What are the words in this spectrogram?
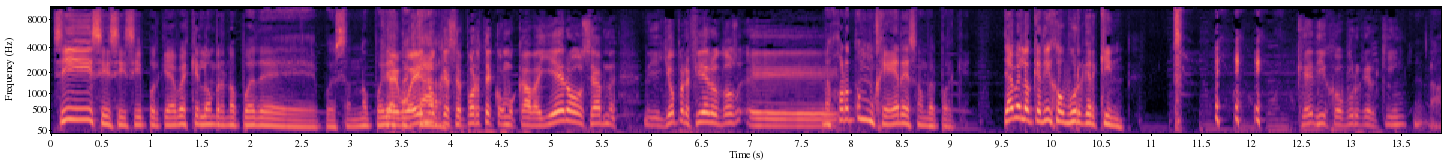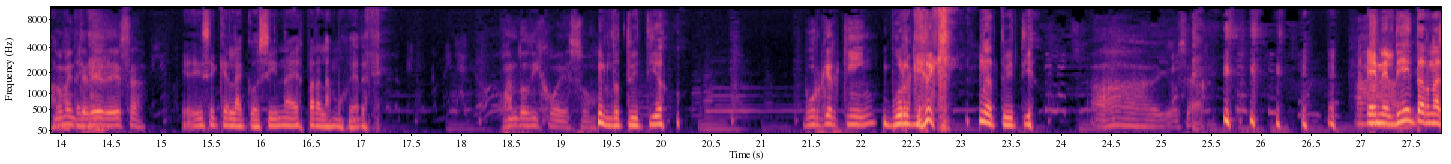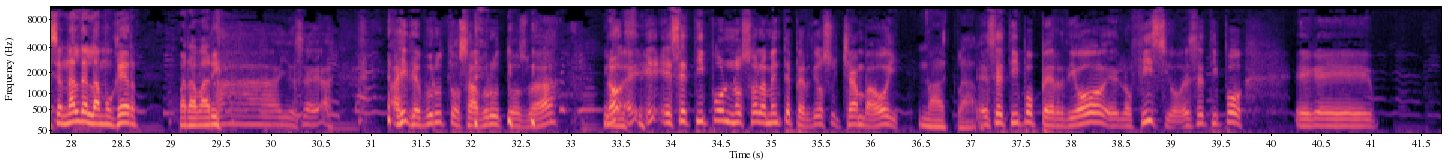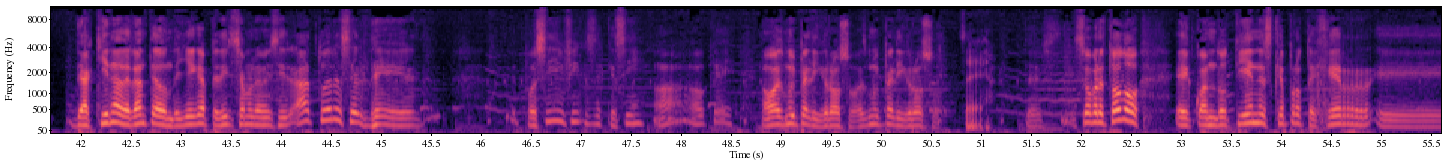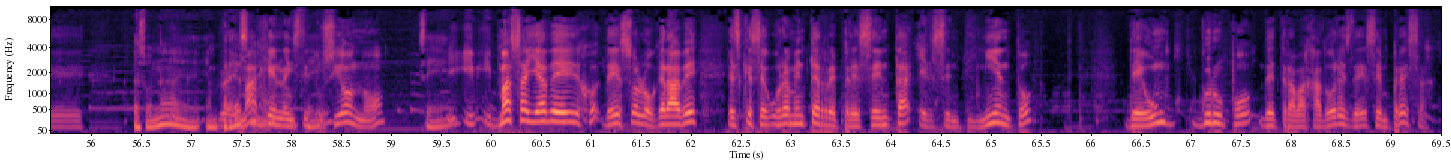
Sí, sí, sí, sí, porque ya ves que el hombre no puede, pues no puede Qué atacar. bueno que se porte como caballero, o sea, yo prefiero dos... eh, Mejor dos mujeres, hombre, porque ya ve lo que dijo Burger King, ¿Qué dijo Burger King? No, No, no me te enteré de esa. que dice que la cocina es para las mujeres. ¿Cuándo dijo eso? lo tuiteó Burger King. Burger King, lo tuiteó Ay, o sea... en el Día Internacional de la Mujer para variar. Ay, o sea, ay, de brutos a brutos, ¿verdad? No, e- e- ese tipo no solamente perdió su chamba hoy, No, claro. ese tipo perdió el oficio, ese tipo eh, eh, de aquí en adelante a donde llegue a pedir chamba le va a decir, ah, tú eres el de... Pues sí, fíjese que sí. Ah, ok. No, es muy peligroso, es muy peligroso. Sí. Es- sobre todo eh, cuando tienes que proteger eh, eh, la empresa. imagen, ¿no? la institución, ¿no? Sí. Y, y- y más allá de, de eso, lo grave es que seguramente representa el sentimiento de un grupo de trabajadores de esa empresa.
